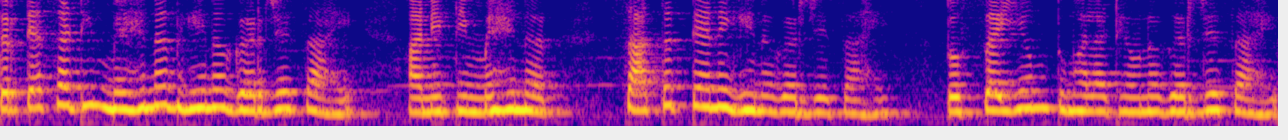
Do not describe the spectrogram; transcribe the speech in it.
तर त्यासाठी मेहनत घेणं गरजेचं आहे आणि ती मेहनत सातत्याने घेणं गरजेचं आहे. तो संयम तुम्हाला ठेवणं गरजेचं आहे.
